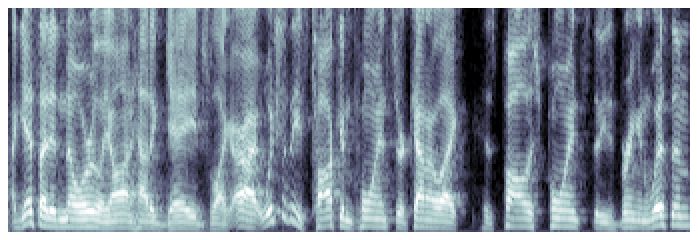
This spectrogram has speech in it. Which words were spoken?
I guess I didn't know early on how to gauge, like, all right, which of these talking points are kind of like his polished points that he's bringing with him,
